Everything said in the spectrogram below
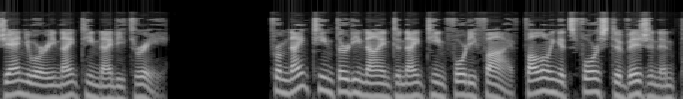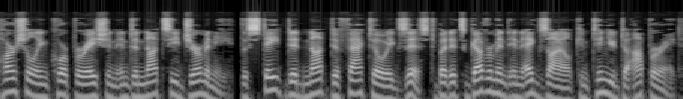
January 1993. From 1939 to 1945, following its forced division and partial incorporation into Nazi Germany, the state did not de facto exist but its government in exile continued to operate.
